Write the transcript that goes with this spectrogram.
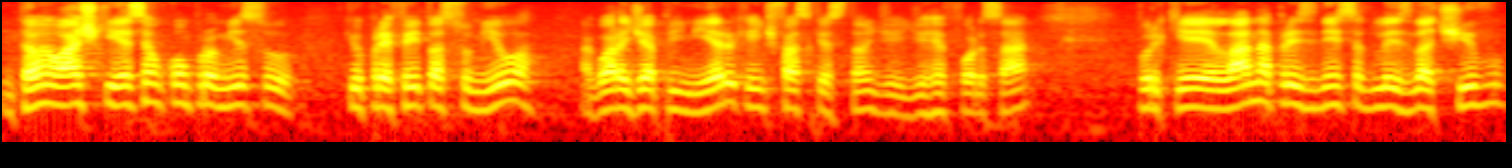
Então, eu acho que esse é um compromisso que o prefeito assumiu, agora dia 1 que a gente faz questão de, de reforçar, porque lá na presidência do Legislativo,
